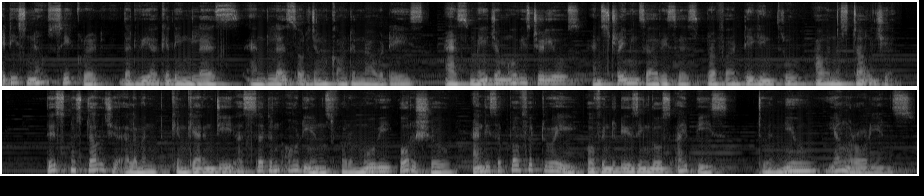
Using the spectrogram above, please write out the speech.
It is no secret that we are getting less and less original content nowadays as major movie studios and streaming services prefer digging through our nostalgia. This nostalgia element can guarantee a certain audience for a movie or a show and is a perfect way of introducing those IPs to a new, younger audience.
